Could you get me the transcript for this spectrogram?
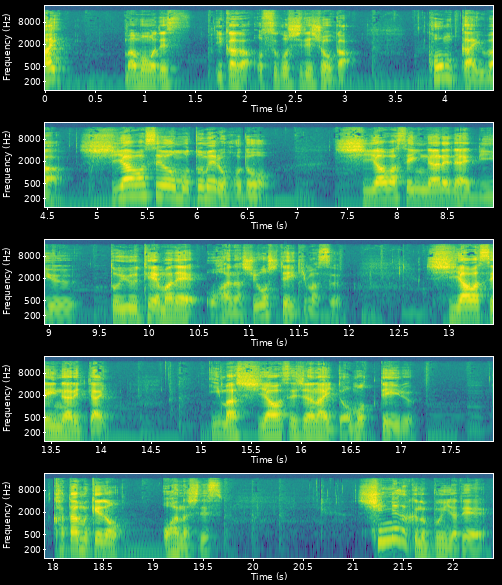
はい、まもです。いかがお過ごしでしょうか？今回は幸せを求めるほど幸せになれない理由というテーマでお話をしていきます。幸せになりたい。今幸せじゃないと思っている方向けのお話です。心理学の分野で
